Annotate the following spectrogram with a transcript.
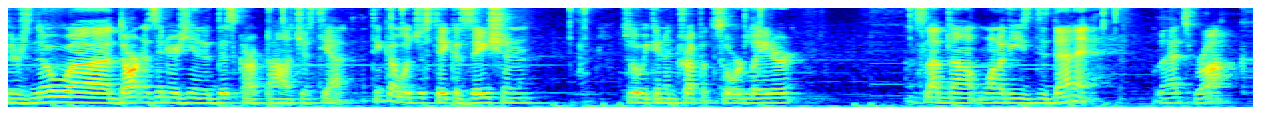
There's no uh, Darkness Energy in the discard pile just yet. I think I will just take a Zacian so we can Intrepid Sword later. And slap down one of these Dedenne. Let's rock.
